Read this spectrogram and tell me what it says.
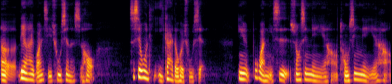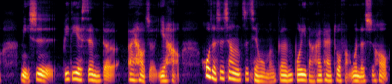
呃恋爱关系出现的时候，这些问题一概都会出现。因为不管你是双性恋也好，同性恋也好，你是 BDSM 的爱好者也好，或者是像之前我们跟波莉打开开做访问的时候。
